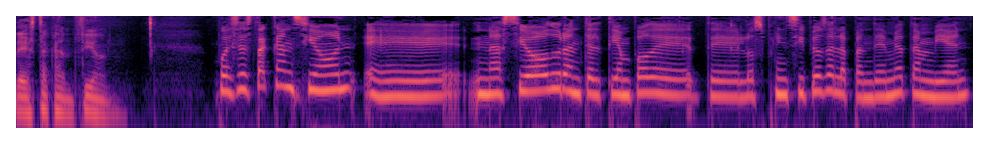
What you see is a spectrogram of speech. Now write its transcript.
esta canción. Pues esta canción eh, nació durante el tiempo de, los principios de la pandemia también.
